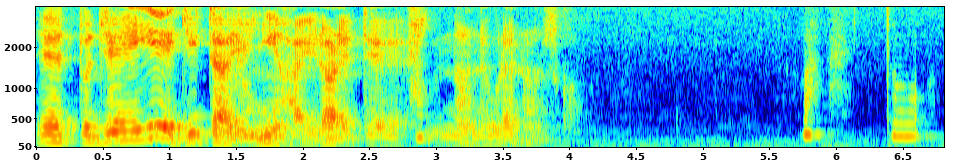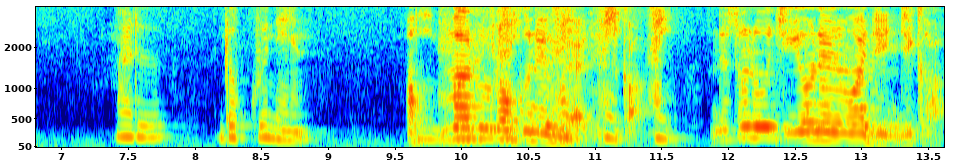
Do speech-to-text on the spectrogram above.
えー、と JA 自体に入られてはい。何年ぐらいなんですか、はと丸6年あになります。丸6年ぐらいですか、はい、はい、はい。でそのうち4年は人事課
